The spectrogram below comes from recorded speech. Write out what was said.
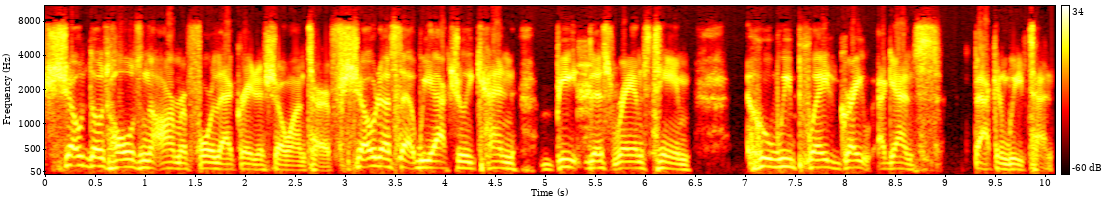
showed those holes in the armor for that greatest show on turf. Showed us that we actually can beat this Rams team, who we played great against back in Week Ten.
